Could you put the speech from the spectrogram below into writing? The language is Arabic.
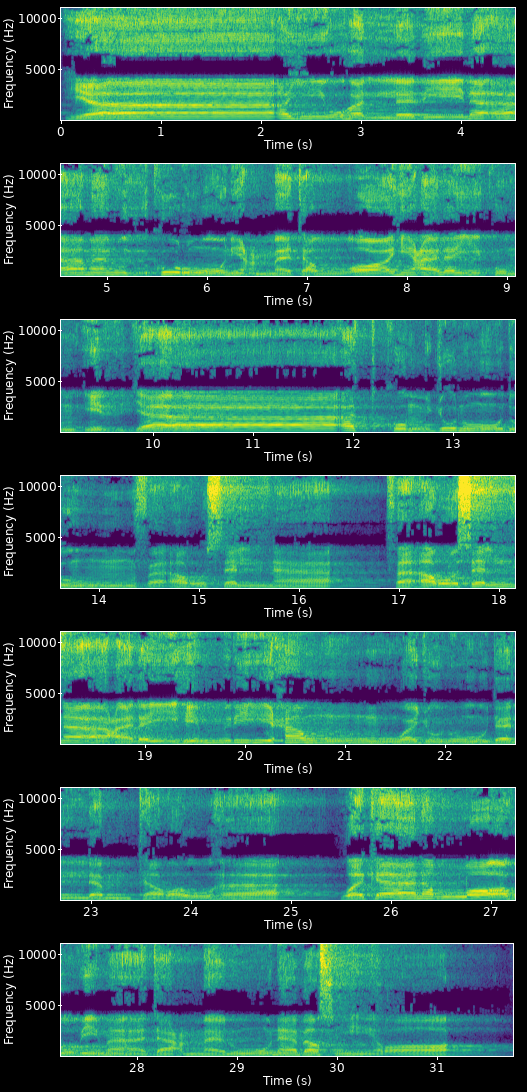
يا أيها الذين آمنوا اذكروا نعمة الله عليكم إذ جاءتكم جنود فأرسلنا فأرسلنا عليهم ريحا وجنودا لم تروها وكان الله بما تعملون بصيرا.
